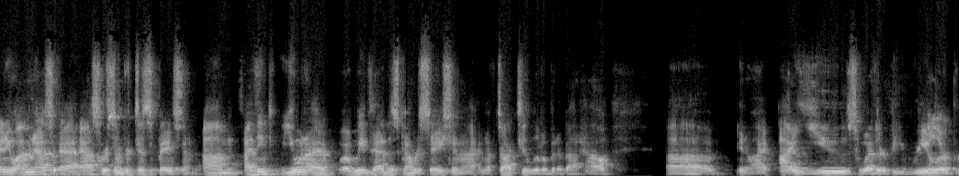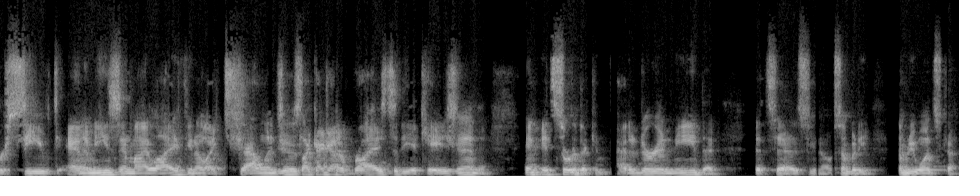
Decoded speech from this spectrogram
Anyway, I'm going to ask, ask for some participation. Um, I think you and I, we've had this conversation, uh, and I've talked to you a little bit about how, uh, you know, I, I use whether it be real or perceived enemies in my life, you know, like challenges, like I got to rise to the occasion. And it's sort of the competitor in me that that says, you know, somebody somebody wants to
